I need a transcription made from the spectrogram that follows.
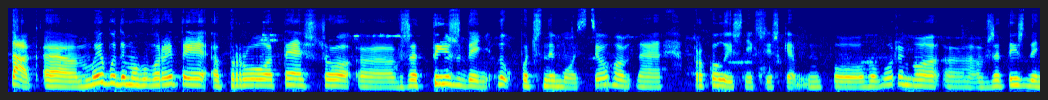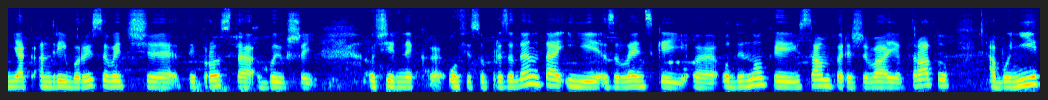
Так, е, ми будемо говорити про те, що е, вже тиждень. Ну почнемо з цього. е, Про колишніх трішки поговоримо. Е, Вже тиждень, як Андрій Борисович, е, ти просто бивший очільник офісу президента, і Зеленський е, одинокий сам переживає втрату або ні.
